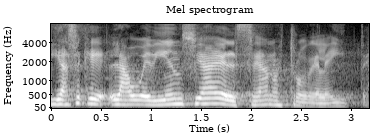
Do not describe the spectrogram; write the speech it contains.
y hace que la obediencia a Él sea nuestro deleite.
